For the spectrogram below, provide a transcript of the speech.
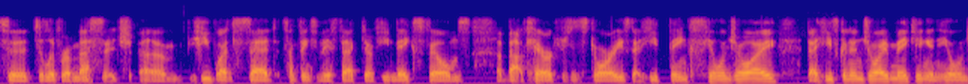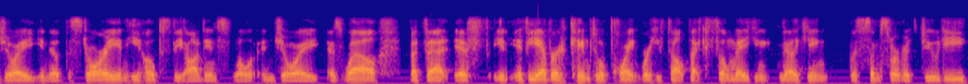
to deliver a message. Um, he once said something to the effect of he makes films about characters and stories that he thinks he'll enjoy, that he's going to enjoy making, and he'll enjoy you know the story, and he hopes the audience will enjoy as well. But that if if he ever came to a point where he felt like filmmaking making with some sort of a duty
